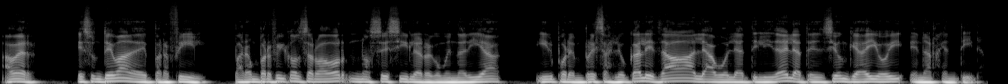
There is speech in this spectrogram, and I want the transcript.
A ver, es un tema de perfil. Para un perfil conservador no sé si le recomendaría ir por empresas locales, dada la volatilidad y la tensión que hay hoy en Argentina.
